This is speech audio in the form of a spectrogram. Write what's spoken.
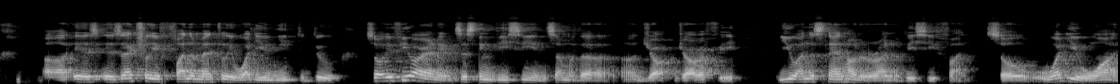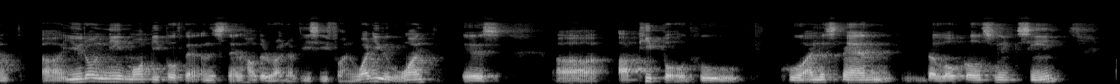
uh, is is actually fundamentally what you need to do. So if you are an existing VC in some of the uh, ge- geography, you understand how to run a VC fund. So what you want, uh, you don't need more people that understand how to run a VC fund. What you want is uh, are people who who understand the local scene.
